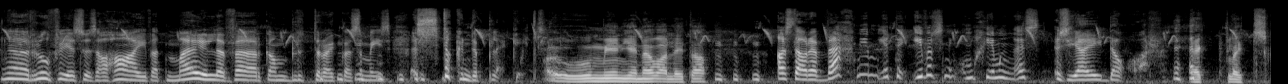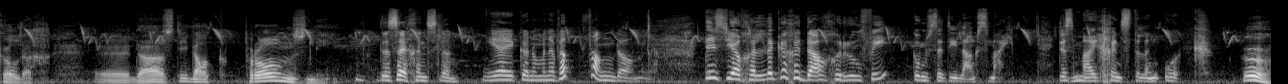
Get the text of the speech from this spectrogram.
Ja, Rolfie is soos 'n haai wat myle ver kan bloedruik as 'n mens 'n stikkende plek het. Hoe meen jy nou, Aletta? As daar 'n wegneem ete iewers in die omgewing is, is jy daar. Ek pleit skuldig. Uh, Daar's nie dalk prawns nie. Dis sy gunsteling. Jy kan hom in 'n wip vang daarmee. Dis jou gelukkige dag, Rolfie. Kom sit hier langs my. Dis my gunsteling ook. Ooh,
